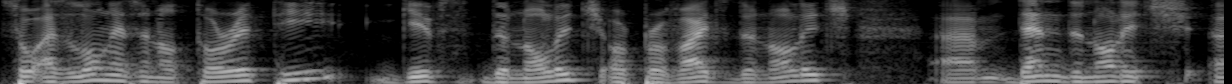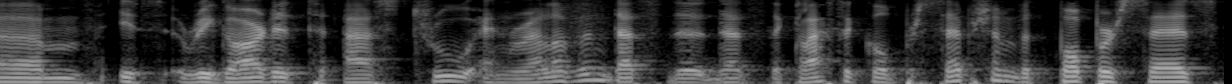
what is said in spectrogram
So as long as an authority gives the knowledge or provides the knowledge, um, then the knowledge um, is regarded as true and relevant. That's the that's the classical perception. But Popper says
